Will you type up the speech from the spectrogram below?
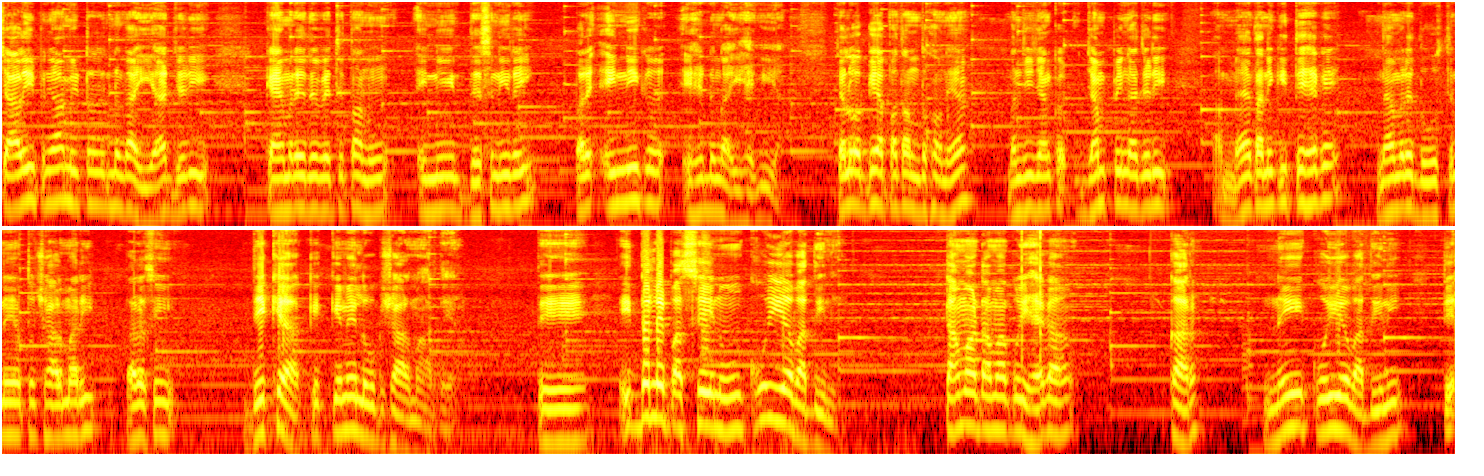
40-50 ਮੀਟਰ ਡੂੰਘਾਈ ਆ, ਜਿਹੜੀ ਕੈਮਰੇ ਦੇ ਵਿੱਚ ਤੁਹਾਨੂੰ ਇੰਨੀ ਦਿਸ ਨਹੀਂ ਰਹੀ, ਪਰ ਇੰਨੀ ਕੁ ਇਹ ਡੂੰਘਾਈ ਹੈਗੀ ਆ। ਚਲੋ, ਅੱਗੇ ਆਪਾਂ ਤੁਹਾਨੂੰ ਦਿਖਾਉਂਦੇ ਆ ਬੰਜੀ ਜੰਕ, ਜੰਪਿੰਗ ਆ ਜਿਹੜੀ, ਮੈਂ ਤਾਂ ਨਹੀਂ ਕੀਤੇ ਹੈਗੇ, ਨਾ ਮੇਰੇ ਦੋਸਤ ਨੇ ਉੱਥੋਂ ਛਾਲ ਮਾਰੀ, ਪਰ ਅਸੀਂ ਦੇਖਿਆ ਕਿ ਕਿਵੇਂ ਲੋਕ ਛਾਲ ਮਾਰਦੇ ਆ। ਤੇ ਇਧਰਲੇ ਪਾਸੇ ਨੂੰ ਕੋਈ ਆਬਾਦੀ ਨਹੀਂ। ਟਾਮਾ ਟਾਮਾ ਕੋਈ ਹੈਗਾ ਘਰ, ਨਹੀਂ ਕੋਈ ਆਬਾਦੀ ਨਹੀਂ ਤੇ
